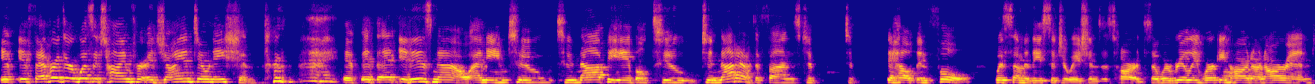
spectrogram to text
if, if ever there was a time for a giant donation if, if it is now i mean to to not be able to to not have the funds to to, to help in full with some of these situations is hard. So we're really working hard on our end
